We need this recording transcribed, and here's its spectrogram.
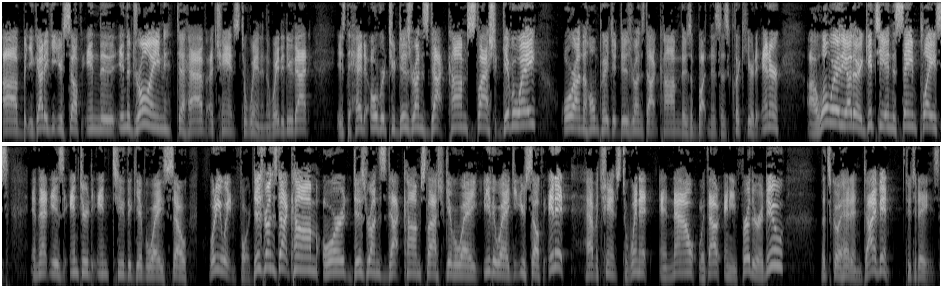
Uh, but you got to get yourself in the in the drawing to have a chance to win. And the way to do that is to head over to dizruns.com slash giveaway or on the homepage at dizruns.com. There's a button that says click here to enter. Uh, one way or the other, it gets you in the same place, and that is entered into the giveaway. So what are you waiting for? Dizruns.com or dizruns.com slash giveaway. Either way, get yourself in it, have a chance to win it. And now, without any further ado, let's go ahead and dive in to today's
